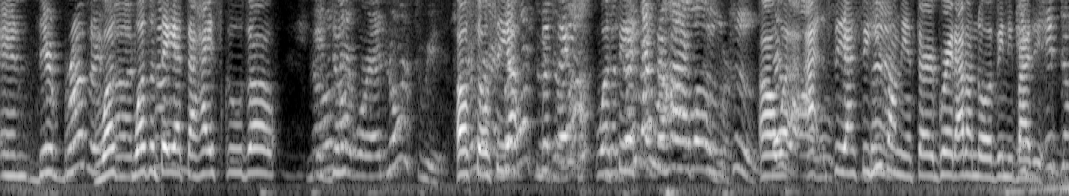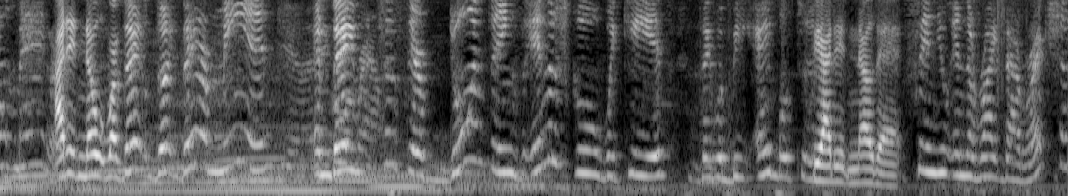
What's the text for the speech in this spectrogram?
And their brother. Was uh, wasn't they at the high school though? No, It they don't- were at Northridge. Oh, They so were see, I- Northridge But they. Well, but see- they, They were were high all school over. too. Oh, well, I see. I see. He's only in third grade. I don't know if anybody. It, it don't matter. I didn't know. What, They, they, they are men, Yeah, and they they around. since they're doing things in the school with kids, they would be able to see, I didn't know that. send you in the right direction.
